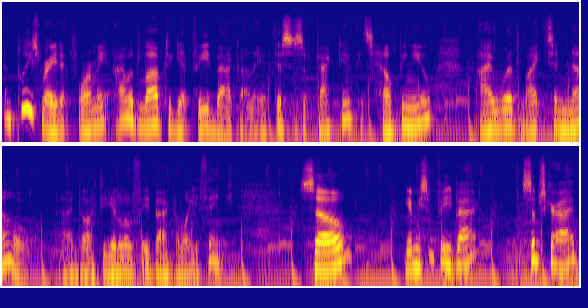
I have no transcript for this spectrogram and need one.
and please rate it for me. I would love to get feedback on it. If this is effective, it's helping you, I would like to know. I'd like to get a little feedback on what you think. So give me some feedback, subscribe,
